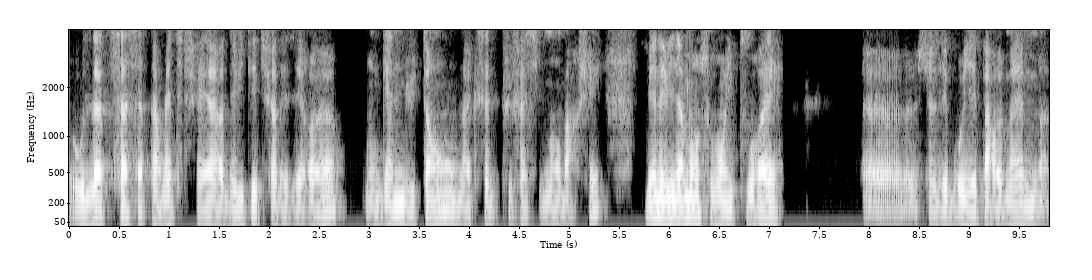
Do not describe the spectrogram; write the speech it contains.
au-delà de ça, ça permet de faire, d'éviter de faire des erreurs. On gagne du temps, on accède plus facilement au marché. Bien évidemment, souvent, ils pourraient euh, se débrouiller par eux-mêmes.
